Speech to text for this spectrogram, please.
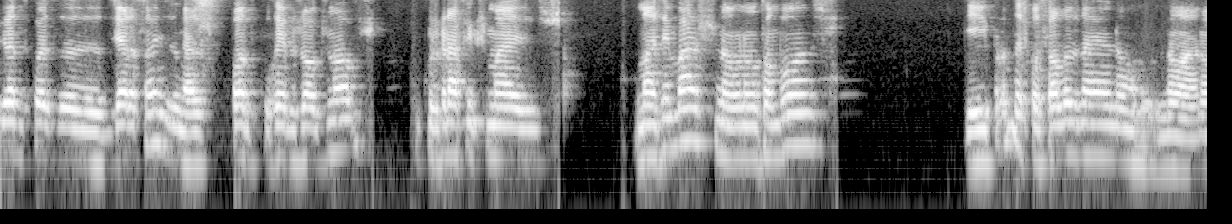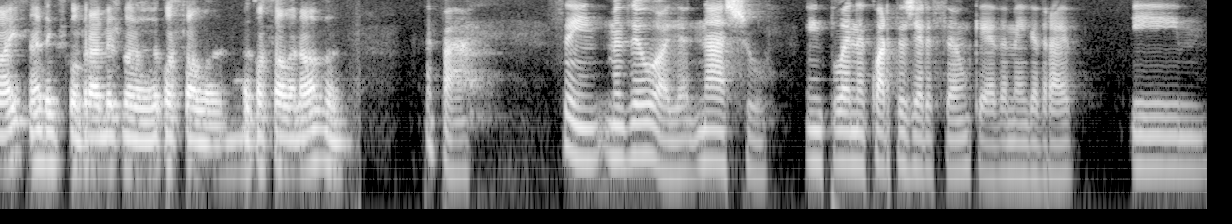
grande coisa de gerações. Um gajo pode correr os jogos novos com os gráficos mais, mais em baixo, não, não tão bons e pronto, nas consolas né, não, não, há, não há isso, né? tem que se comprar mesmo a, consola, a consola nova. Epá, sim, mas eu olha, nasço em plena quarta geração, que é a da Mega Drive, e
